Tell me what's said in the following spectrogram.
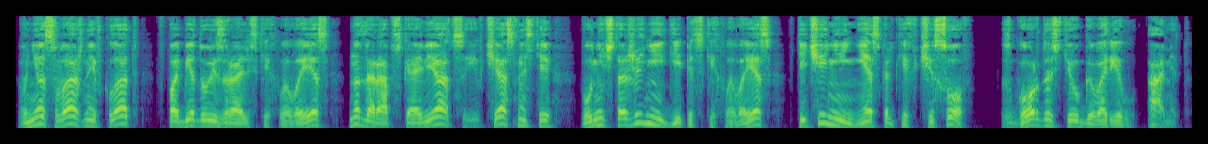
внес важный вклад победу израильских ВВС над арабской авиацией, в частности, в уничтожении египетских ВВС в течение нескольких часов, с гордостью говорил Амит.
